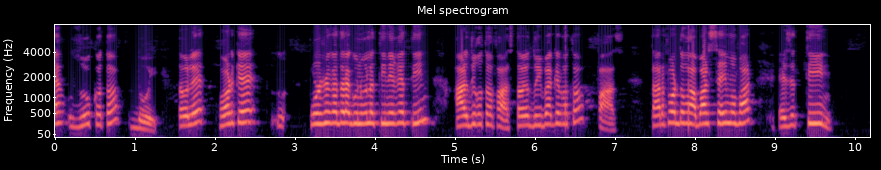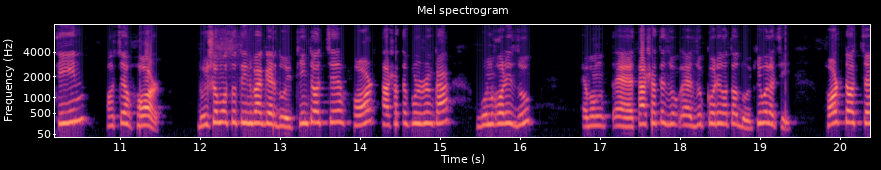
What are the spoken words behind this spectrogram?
এক যোগ কত? দুই। তাহলে হরকে পূর্ণ সংখ্যা দ্বারা গুণ করলে তিন একে তিন, আর দুই কত? পাঁচ। তাহলে দুই ভাগের কত? পাঁচ। তারপর দেখো আবার সেম আবার এই যে তিন। তিন হচ্ছে হর। দুই সমস্ত তিন ভাগের দুই। তিনটা হচ্ছে হর, তার সাথে পূর্ণ সংখ্যা গুণ করি যোগ এবং তার সাথে যোগ করি কত দুই। কি বলেছি? হরটা হচ্ছে,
